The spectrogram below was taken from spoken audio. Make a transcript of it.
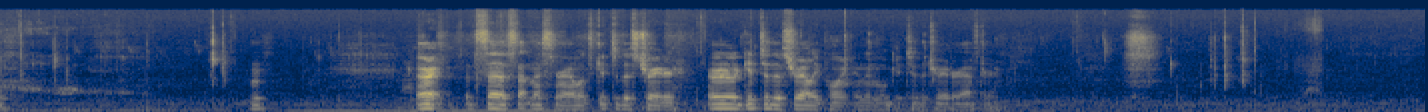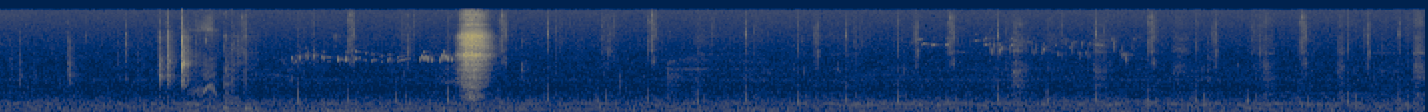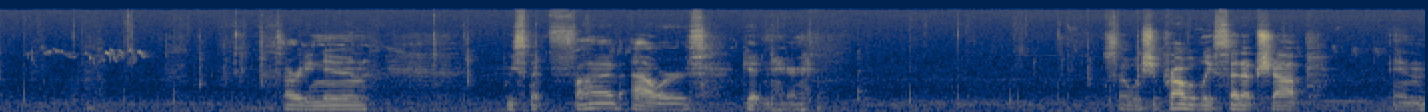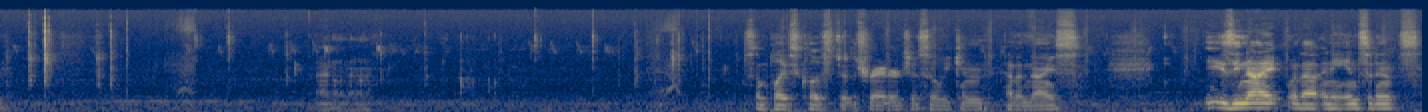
Hmm. Alright, let's uh, stop messing around. Let's get to this trader. Or get to this rally point, and then we'll get to the trader after. It's already noon. We spent five hours getting here. So we should probably set up shop in I don't know. Someplace close to the trader just so we can have a nice easy night without any incidents.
